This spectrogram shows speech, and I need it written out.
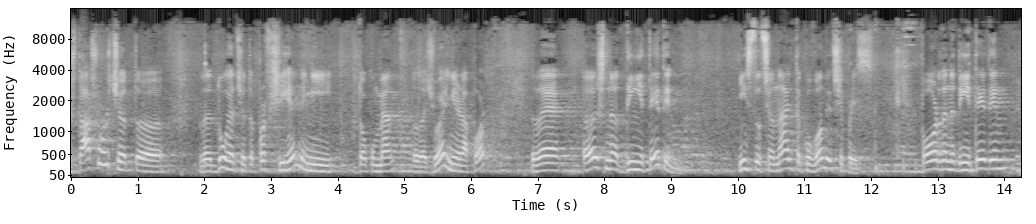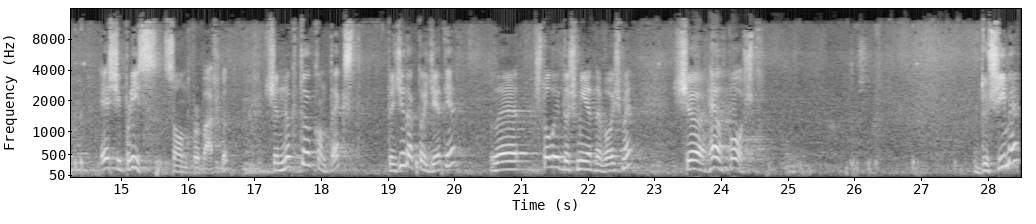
është dashur që të dhe duhet që të përfshihen në një dokument, do ta quaj, një raport dhe është në dinjitetin institucional të Kuvendit të Shqipërisë, por dhe në dinjitetin e Shqipërisë sonë të përbashkët, që në këtë kontekst Të gjitha këto gjetje dhe çdo lloj dëshmie të nevojshme që hedh poshtë dyshime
